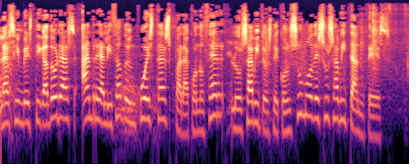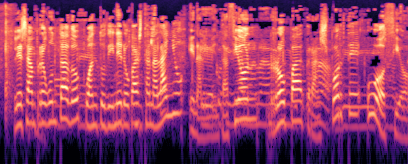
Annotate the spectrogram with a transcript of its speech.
las investigadoras han realizado encuestas para conocer los hábitos de consumo de sus habitantes. Les han preguntado cuánto dinero gastan al año en alimentación, ropa, transporte u ocio.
